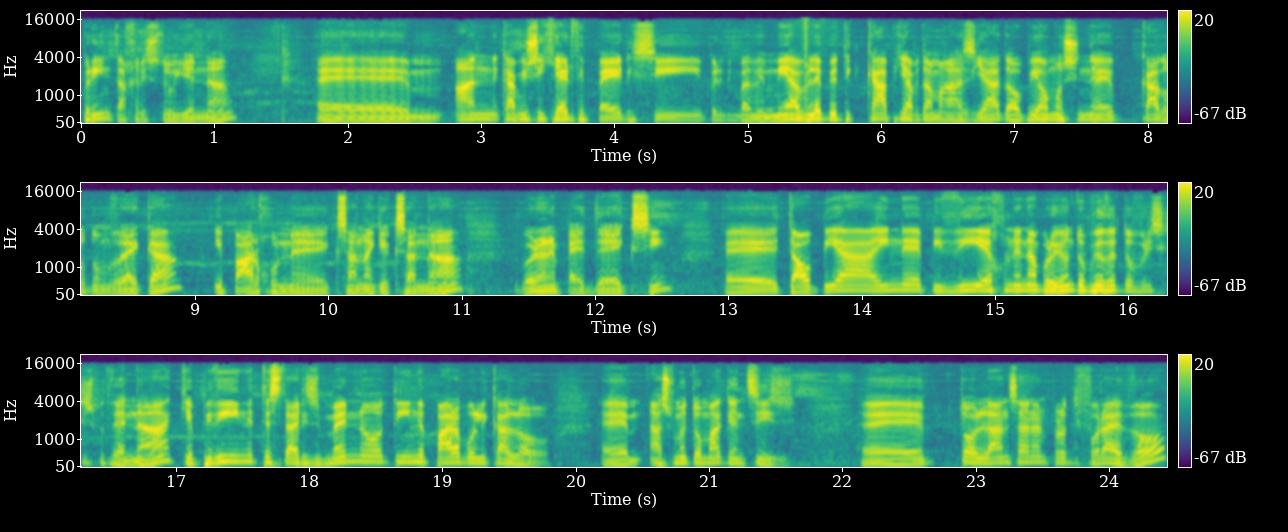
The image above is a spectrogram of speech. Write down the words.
πριν τα Χριστούγεννα. Ε, αν κάποιος είχε έρθει πέρυσι πριν την πανδημία, βλέπει ότι κάποια από τα μαγαζιά, τα οποία όμως είναι κάτω των 10, υπάρχουν ε, ξανά και ξανά. Μπορεί να είναι 5-6 ε, τα οποία είναι επειδή έχουν ένα προϊόν το οποίο δεν το βρίσκεις πουθενά και επειδή είναι τεσταρισμένο ότι είναι πάρα πολύ καλό. Ε, ας πούμε το mac and cheese. Ε, το λάνσαραν πρώτη φορά εδώ,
